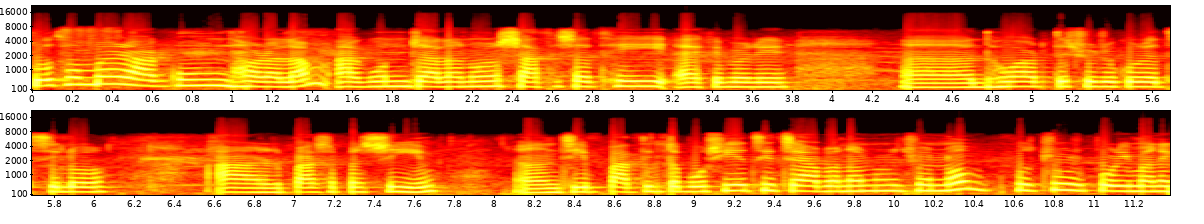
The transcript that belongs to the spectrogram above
প্রথমবার আগুন ধরালাম। আগুন জ্বালানোর সাথে সাথেই একেবারে ধোঁয়া উঠতে শুরু করেছিল। আর পাশাপাশি যে পাতিলটা বসিয়েছি চা বানানোর জন্য, প্রচুর পরিমাণে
